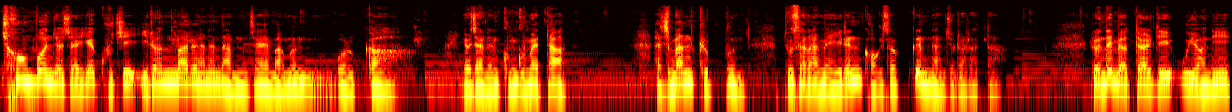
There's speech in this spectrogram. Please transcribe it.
처음 본 여자에게 굳이 이런 말을 하는 남자의 마음은 뭘까? 여자는 궁금했다. 하지만 그뿐 두 사람의 일은 거기서 끝난 줄 알았다. 그런데 몇 달 뒤 우연히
